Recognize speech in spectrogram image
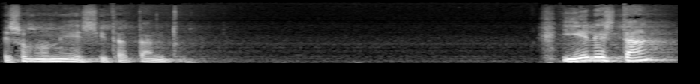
Eso no necesita tanto. Y él está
